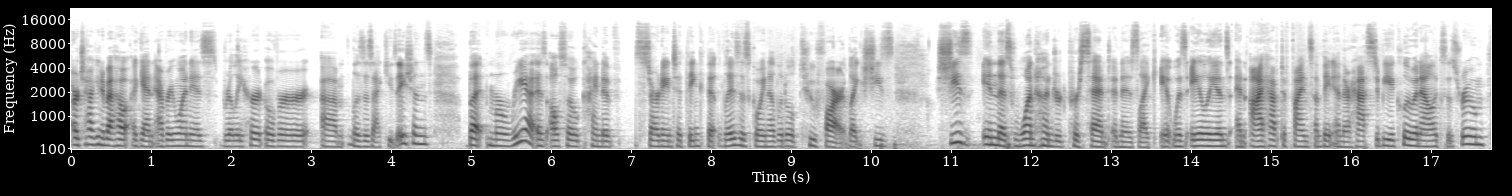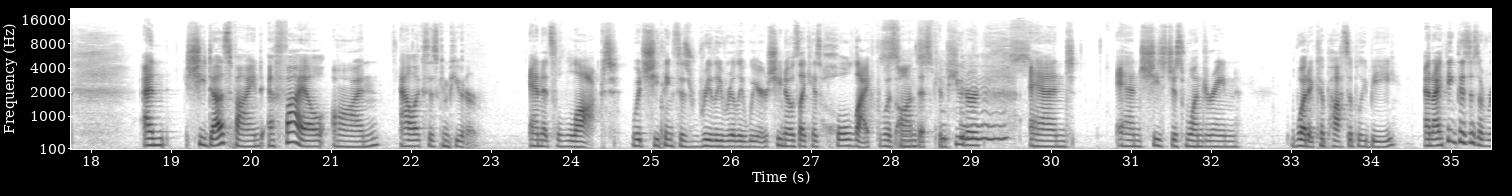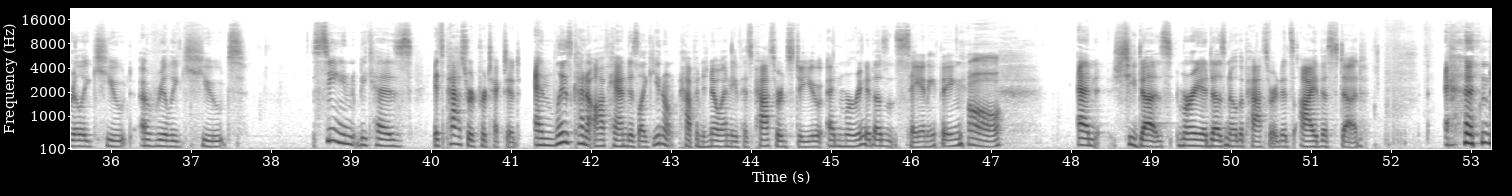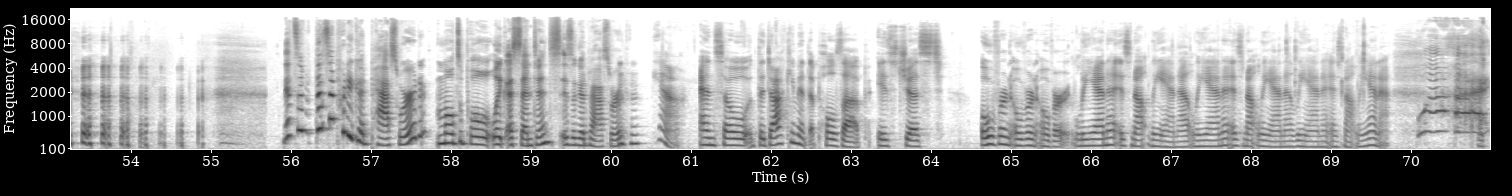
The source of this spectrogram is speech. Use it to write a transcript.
are talking about how, again, everyone is really hurt over um, Liz's accusations, but Maria is also kind of starting to think that Liz is going a little too far. Like she's she's in this 100% and is like it was aliens and I have to find something and there has to be a clue in Alex's room. And she does find a file on Alex's computer and it's locked, which she thinks is really really weird. She knows like his whole life was on this computer and and she's just wondering what it could possibly be. And I think this is a really cute a really cute scene because it's password protected. And Liz kind of offhand is like, "You don't happen to know any of his passwords, do you?" And Maria doesn't say anything. Oh. And she does. Maria does know the password. It's I the stud. And That's a that's a pretty good password. Multiple like a sentence is a good password. Mm-hmm. yeah. And so the document that pulls up is just over and over and over. Leanna is not Leanna. Leanna is not Leanna. Leanna is not Leanna. What?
